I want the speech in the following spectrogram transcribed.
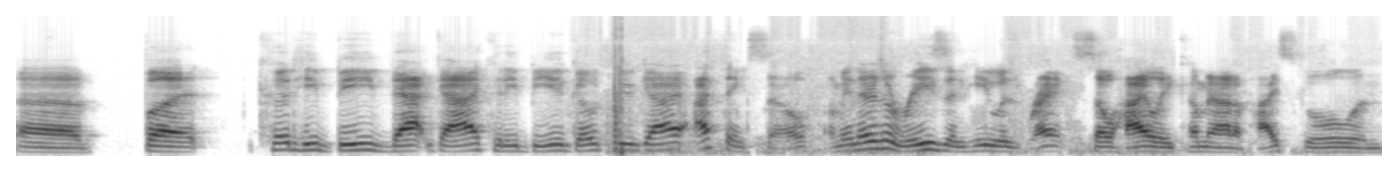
Uh, but could he be that guy? Could he be a go-to guy? I think so. I mean, there's a reason he was ranked so highly coming out of high school, and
